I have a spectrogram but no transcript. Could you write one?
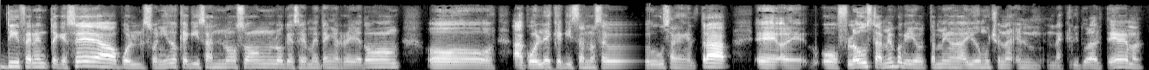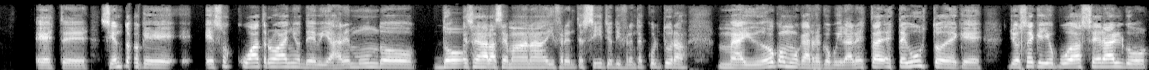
diferente que sea, o por sonidos que quizás no son lo que se mete en el reggaetón, o acordes que quizás no se usan en el trap, eh, eh, o flows también, porque yo también ayudo mucho en la, escritura del tema. Este, siento que esos cuatro años de viajar el mundo dos veces a la semana, diferentes sitios, diferentes culturas, me ayudó como que a recopilar esta, este gusto de que yo sé que yo puedo hacer algo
